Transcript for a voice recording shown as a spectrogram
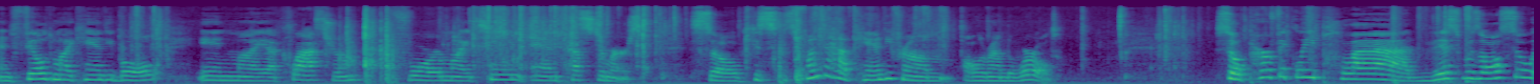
and filled my candy bowl in my uh, classroom for my team and customers. So it's fun to have candy from all around the world. So perfectly plaid. This was also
